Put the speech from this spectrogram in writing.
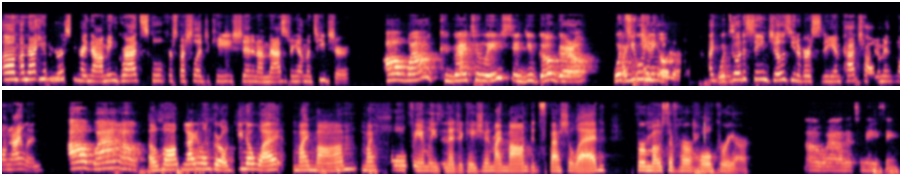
Um, I'm at university right now. I'm in grad school for special education, and I'm mastering it. I'm a teacher. Oh wow! Congratulations, you go, girl. What Are you school kidding? You go to? I go to St. Joe's University in Patchogue. I'm in Long Island. Oh wow! A Long Island girl. Do you know what? My mom, my whole family's in education. My mom did special ed for most of her whole career. Oh wow, that's amazing.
